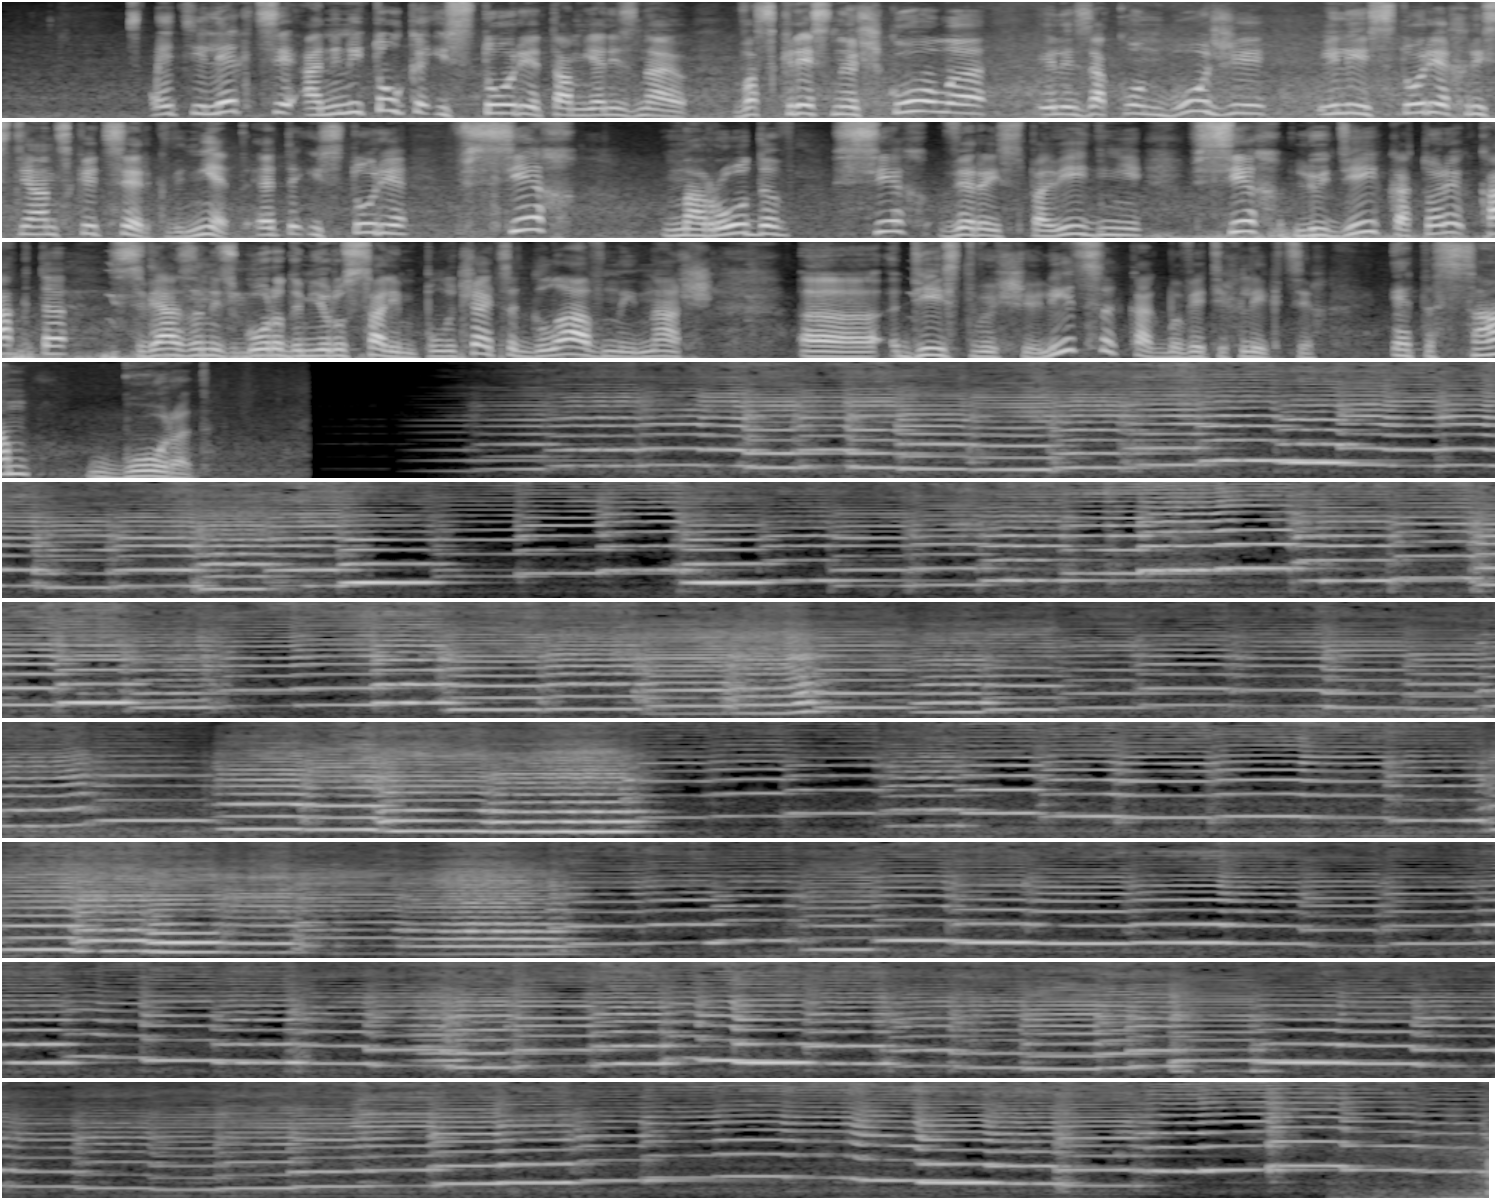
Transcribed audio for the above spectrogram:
эти лекции, они не только история, там, я не знаю, воскресная школа или закон Божий, или история христианской церкви. Нет, это история всех народов, всех вероисповеданий, всех людей, которые как-то связаны с городом Иерусалим. Получается, главный наш э, действующий лица, как бы в этих лекциях, это сам город –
